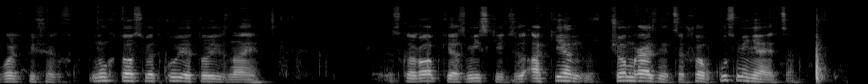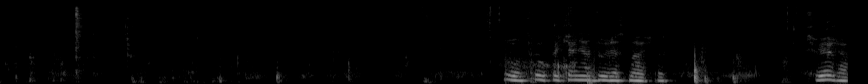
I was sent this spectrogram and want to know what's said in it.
Вольт пише, ну хто святкує, той і знає. З коробки, а з миски. А Кен, в чому разниця? Що, вкус міняється? О, печення дуже смачно. Свіже.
